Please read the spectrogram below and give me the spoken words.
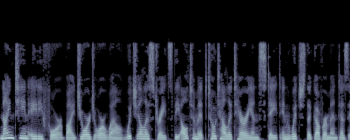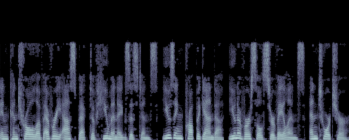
1984 by George Orwell which illustrates the ultimate totalitarian state in which the government is in control of every aspect of human existence, using propaganda, universal surveillance, and torture.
